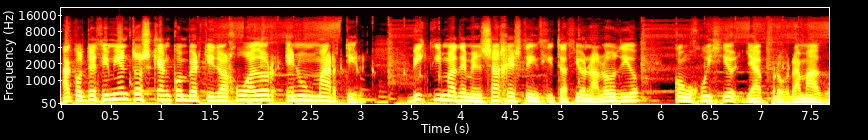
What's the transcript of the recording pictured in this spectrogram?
Acontecimientos que han convertido al jugador en un mártir, víctima de mensajes de incitación al odio con juicio ya programado.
